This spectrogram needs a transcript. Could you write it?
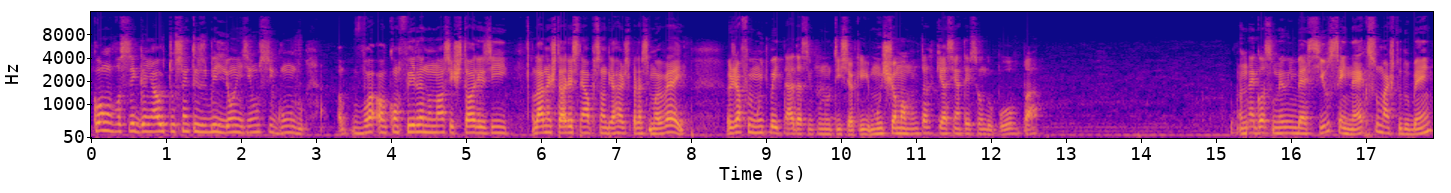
como você ganhar 800 bilhões em um segundo. Confira no nosso Stories e lá no Stories tem a opção de arraste pra cima, velho. Eu já fui muito beitado assim com notícia que chama muito aqui assim a atenção do povo, pá. Um negócio meio imbecil, sem nexo, mas tudo bem.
